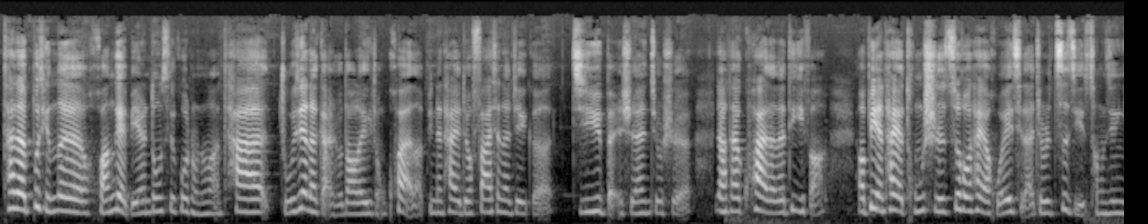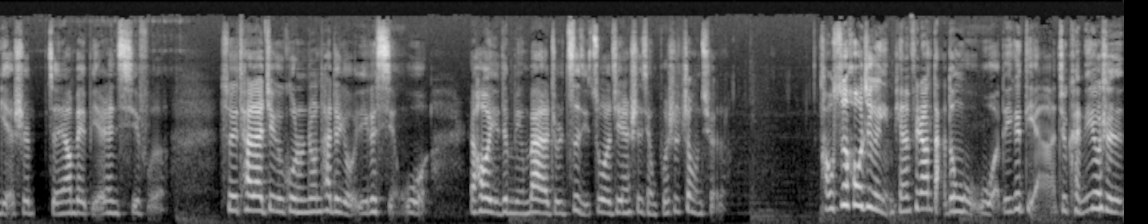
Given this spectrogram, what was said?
他在不停的还给别人东西的过程中呢，他逐渐的感受到了一种快乐，并且他也就发现了这个给予本身就是让他快乐的地方。然后，并且他也同时最后他也回忆起来，就是自己曾经也是怎样被别人欺负的。所以他在这个过程中他就有一个醒悟，然后也就明白了，就是自己做的这件事情不是正确的。好，最后这个影片非常打动我的一个点啊，就肯定又是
